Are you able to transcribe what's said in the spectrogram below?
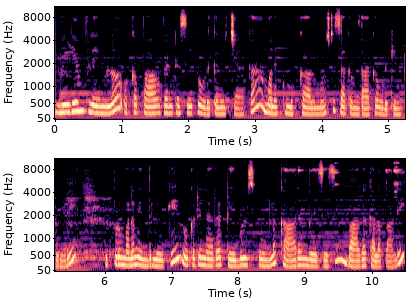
మీడియం ఫ్లేమ్లో ఒక పావు గంట సేపు ఉడకనిచ్చాక మనకు ముక్క ఆల్మోస్ట్ సగం దాకా ఉడికింటుంది. ఇప్పుడు మనం ఇందులోకి ఒకటిన్నర టేబుల్ స్పూన్ల కారం వేసేసి బాగా కలపాలి.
